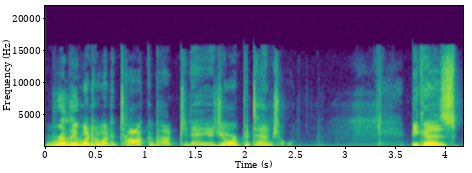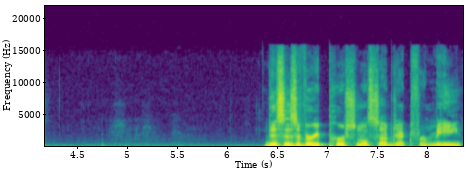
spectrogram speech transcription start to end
really what I want to talk about today is your potential. Because this is a very personal subject for me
